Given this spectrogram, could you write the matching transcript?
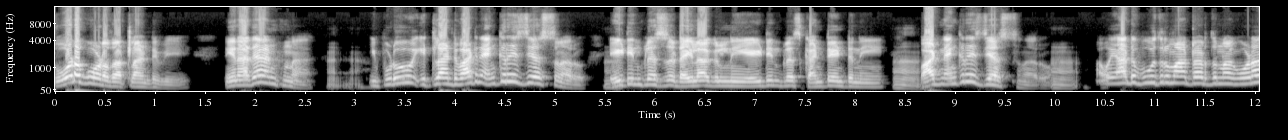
చూడకూడదు అట్లాంటివి నేను అదే అంటున్నా ఇప్పుడు ఇట్లాంటి వాటిని ఎంకరేజ్ చేస్తున్నారు ఎయిటీన్ ప్లస్ డైలాగుల్ని ఎయిటీన్ ప్లస్ కంటెంట్ ని వాటిని ఎంకరేజ్ చేస్తున్నారు అటు బూతులు మాట్లాడుతున్నా కూడా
